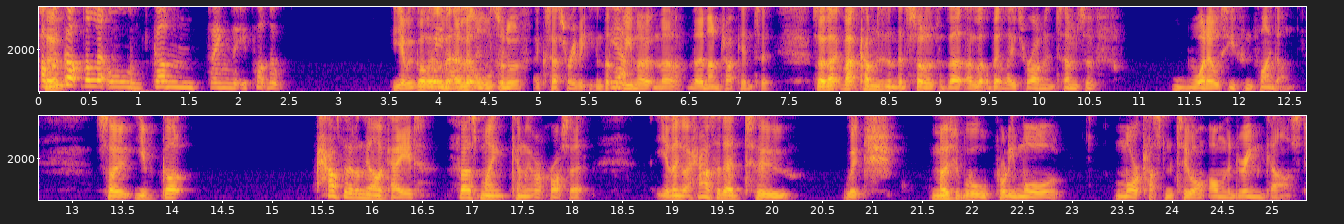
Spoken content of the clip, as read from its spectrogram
So- and we've got the little gun thing that you put the. Yeah, we've got a, a little sort of accessory that you can put Yeah. the Wiimote and the, the nunchuck into. So that that comes in the sort of the, a little bit later on in terms of what else you can find on. So you've got House of Dead on the arcade. First might coming across it. You then got House of the Dead Two, which most people will probably more more accustomed to on, on the Dreamcast.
